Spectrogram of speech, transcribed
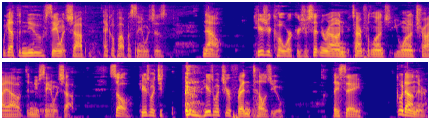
we got the new sandwich shop, Echo Papa Sandwiches. Now, here's your coworkers. You're sitting around, time for lunch. You want to try out the new sandwich shop. So here's what you here's what your friend tells you. They say, go down there.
